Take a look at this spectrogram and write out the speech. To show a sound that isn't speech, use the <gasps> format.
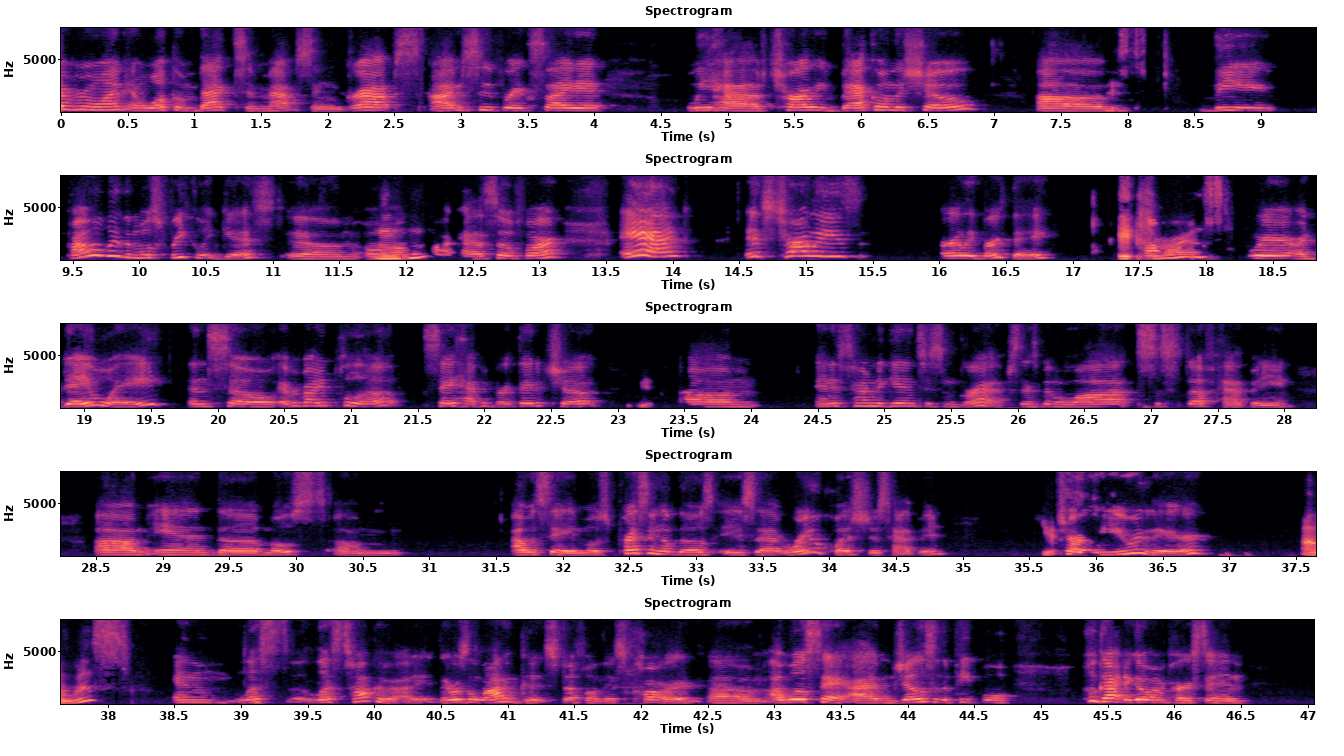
everyone, and welcome back to Maps and Graps. I'm super excited. We have Charlie back on the show. Um, the probably the most frequent guest um, on, mm-hmm. on, the podcast so far, and it's Charlie's early birthday. It um, is. We're a day away, and so everybody pull up, say happy birthday to Chuck. Yeah. Um, and it's time to get into some graps. There's been lots of stuff happening. Um, and the most, um, I would say, most pressing of those is that Royal Quest just happened. Yes. Charlie, you were there. I was. And let's let's talk about it. There was a lot of good stuff on this card. Um, I will say I'm jealous of the people who got to go in person.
